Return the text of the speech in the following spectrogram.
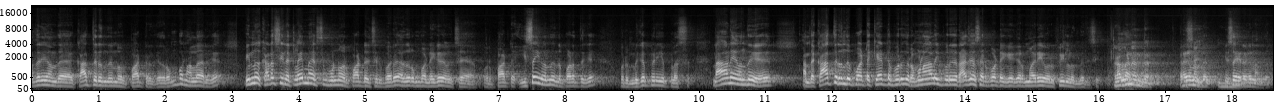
அதுலயும் அந்த காத்திருந்துன்னு ஒரு பாட்டு இருக்கு. அது ரொம்ப நல்லா இருக்கு. இன்னும் கடைசியில கிளைமேக்ஸுக்கு முன்ன ஒரு பாட்டு வச்சிருப்பாரு. அது ரொம்ப நிகழ வச்ச ஒரு பாட்டு. இசை வந்து இந்த படத்துக்கு ஒரு மிகப்பெரிய ப்ளஸ் நானே வந்து அந்த காத்திருந்து பாட்டை கேட்ட பிறகு ரொம்ப நாளைக்கு பிறகு ராஜா சார் பாட்டை கேட்குற மாதிரி ஒரு ஃபீல் வந்துருச்சு. ரகுநந்தன். ரகுநந்தன். இசை ரகுநந்தன்.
